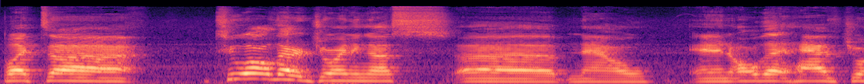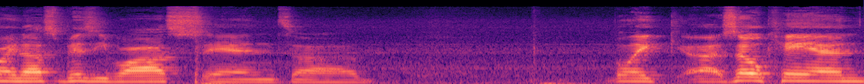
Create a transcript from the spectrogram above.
But uh, to all that are joining us uh, now, and all that have joined us, Busy Boss and uh, Blake, uh, Zocan,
